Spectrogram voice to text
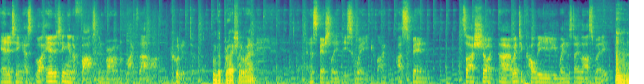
editing, as like editing in a fast environment like that, I couldn't do it. Under pressure, Like, right? an and especially this week, like I spent. So I shot. Uh, I went to Collie Wednesday last week, Uh huh.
